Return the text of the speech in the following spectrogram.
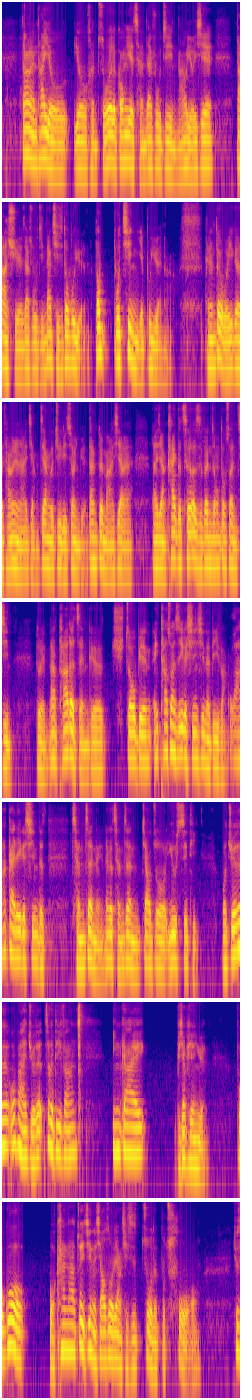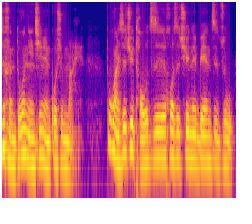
当然它有有很所谓的工业城在附近，然后有一些。大学在附近，但其实都不远，都不近也不远啊。可能对我一个台湾人来讲，这样的距离算远，但对马来西亚来来讲，开个车二十分钟都算近。对，那它的整个周边，诶，它算是一个新兴的地方。哇，它盖了一个新的城镇，诶，那个城镇叫做 U City。我觉得，我本来觉得这个地方应该比较偏远，不过我看它最近的销售量其实做得不错哦。就是很多年轻人过去买，不管是去投资或是去那边自住，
